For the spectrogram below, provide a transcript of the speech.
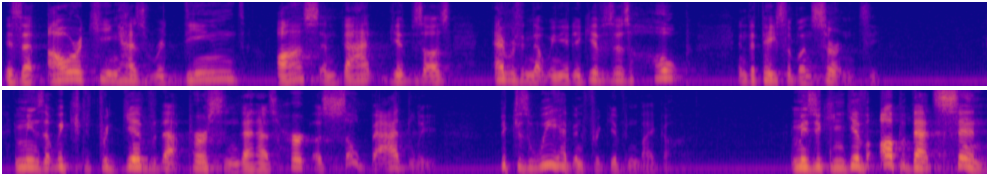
is that our King has redeemed us, and that gives us everything that we need. It gives us hope in the face of uncertainty. It means that we can forgive that person that has hurt us so badly because we have been forgiven by God. Means you can give up that sin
